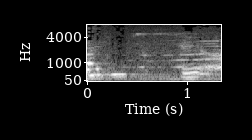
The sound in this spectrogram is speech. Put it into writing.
A R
